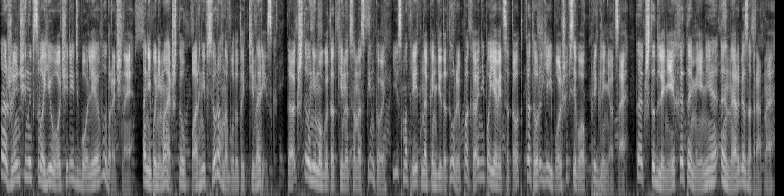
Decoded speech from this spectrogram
а женщины, в свою очередь, более выборочные. Они понимают, что парни все равно будут идти на риск. Так что они могут откинуться на спинку и смотреть на кандидатуры, пока не появится тот, который ей больше всего приглянется. Так что для них это менее энергозатратно.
